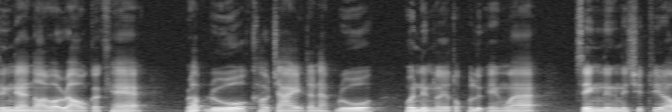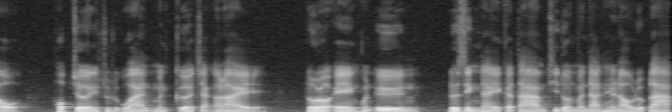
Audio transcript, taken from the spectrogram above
ซึ่งแน่นอนว่าเราก็แค่ รับรู้เข้าใจตระหนักรู้วันหนึ่งเราจะตกผลึกเองว่า สิ่งหนึ่งในชีวิตที่เราพบเจอในทุกๆวันมันเกิดจากอะไรตัวเราเองคนอื่น หรือสิ่งใดก็ตามที่โดนบันดาลให้เราหรือเปล่า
